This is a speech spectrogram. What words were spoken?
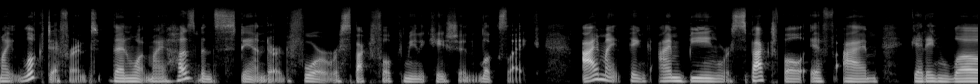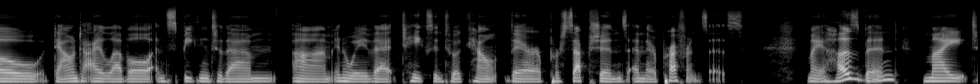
might look different than what my husband's standard for respectful communication looks like. I might think I'm being respectful if I'm getting low, down to eye level, and speaking to them um, in a way that takes into account their perceptions and their preferences. My husband might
